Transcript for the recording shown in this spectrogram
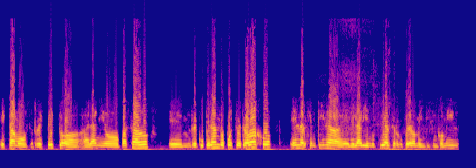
estamos, respecto al año pasado, eh, recuperando puestos de trabajo, en la Argentina, en el área industrial, se recuperaron 25.000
